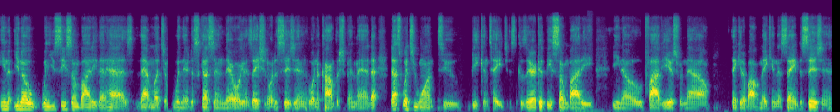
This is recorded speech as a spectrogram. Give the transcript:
you know, you know, when you see somebody that has that much when they're discussing their organization or decision or an accomplishment, man, that that's what you want to be contagious because there could be somebody, you know, five years from now thinking about making the same decision.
